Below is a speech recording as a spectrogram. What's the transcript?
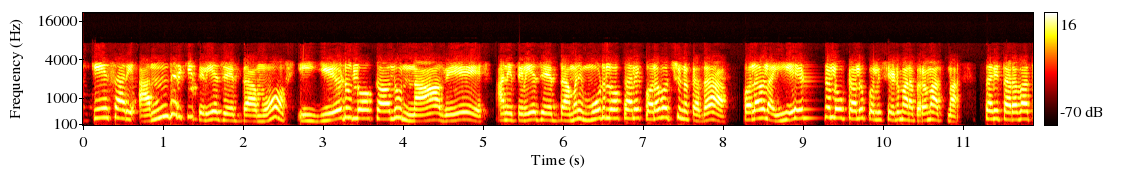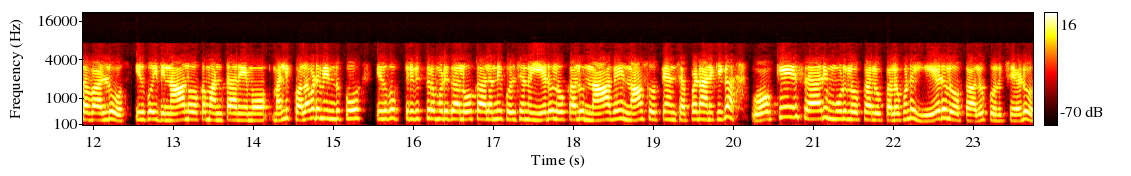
ఒకేసారి అందరికీ తెలియజేద్దాము ఈ ఏడు లోకాలు నావే అని తెలియజేద్దామని మూడు లోకాలే కొలవచ్చును కదా. కొలవల ఏడు లోకాలు కొలిచేడు మన పరమాత్మ. సరే తర్వాత వాళ్ళు ఇదిగో ఇది నా లోకం అంటారేమో. మళ్ళీ కొలవడం ఎందుకు? ఇదిగో త్రివిక్రముడిగా లోకాలన్నీ కొలిచాను ఏడు లోకాలు నావే నా సొత్తే అని చెప్పడానికిగా ఒకేసారి మూడు లోకాలు కలవకుండా ఏడు లోకాలు కొలిచాడు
